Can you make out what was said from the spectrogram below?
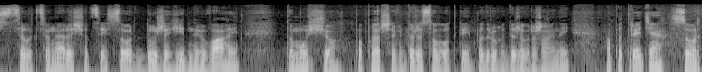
селекціонери, що цей сорт дуже гідний уваги. Тому що, по-перше, він дуже солодкий, по-друге, дуже врожайний. А по-третє, сорт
